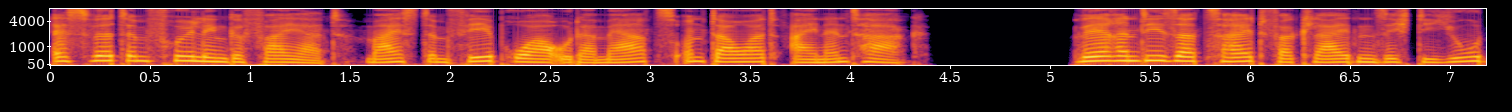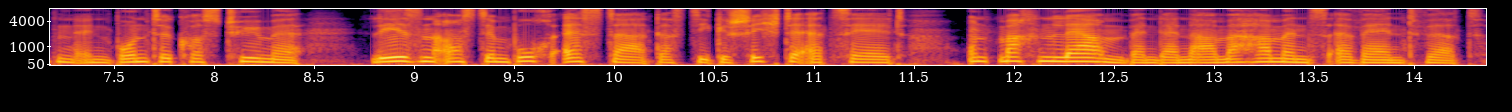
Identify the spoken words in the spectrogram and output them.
Es wird im Frühling gefeiert, meist im Februar oder März und dauert einen Tag. Während dieser Zeit verkleiden sich die Juden in bunte Kostüme, lesen aus dem Buch Esther, das die Geschichte erzählt, und machen Lärm, wenn der Name Hammens erwähnt wird.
